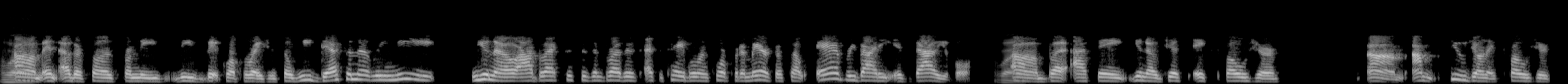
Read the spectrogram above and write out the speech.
right. um, and other funds from these these big corporations. So we definitely need you know, our black sisters and brothers at the table in corporate America. So everybody is valuable. Right. Um, but I think, you know, just exposure um, I'm huge on exposure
